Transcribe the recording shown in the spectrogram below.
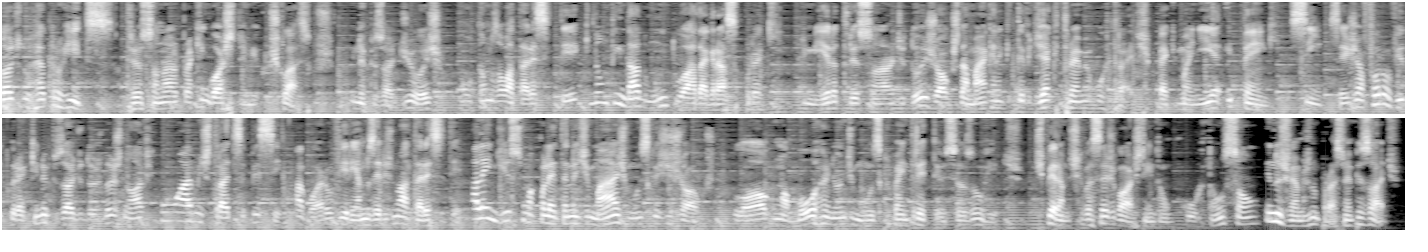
episódio do Retro Hits, a trilha sonora para quem gosta de micros clássicos. E no episódio de hoje, voltamos ao Atari ST, que não tem dado muito ar da graça por aqui. Primeira trilha sonora de dois jogos da máquina que teve Jack Tramiel por trás, Pac-Mania e Pang. Sim, vocês já foram ouvidos por aqui no episódio 229 com o Amstrad CPC. Agora ouviremos eles no Atari ST. Além disso, uma coletânea de mais músicas de jogos. Logo, uma boa reunião de música para entreter os seus ouvidos. Esperamos que vocês gostem, então curtam o som e nos vemos no próximo episódio.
